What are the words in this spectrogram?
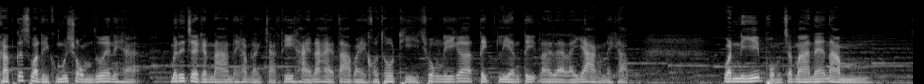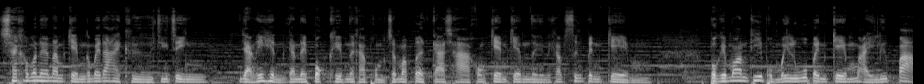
ครับก็สวัสดีคุณผู้ชมด้วยนะฮะไม่ได้เจอกันนานนะครับหลังจากที่หายหน้าหายตาไปขอโทษที ช่วงนี้ก็ติดเรียนติดหลายๆอย่างนะครับ วันนี้ผมจะมาแนะนำใช้คำว่าแนะนำเกมก็ไม่ได้คือจริง ๆ อย่างที่เห็นกันในปกคลิปนะครับผมจะมาเปิดกาชาของเกมเกมหนึ่งนะครับซึ่งเป็นเกมโปเกมอนที่ผมไม่รู้ว่าเป็นเกมใหม่หรือเปล่า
